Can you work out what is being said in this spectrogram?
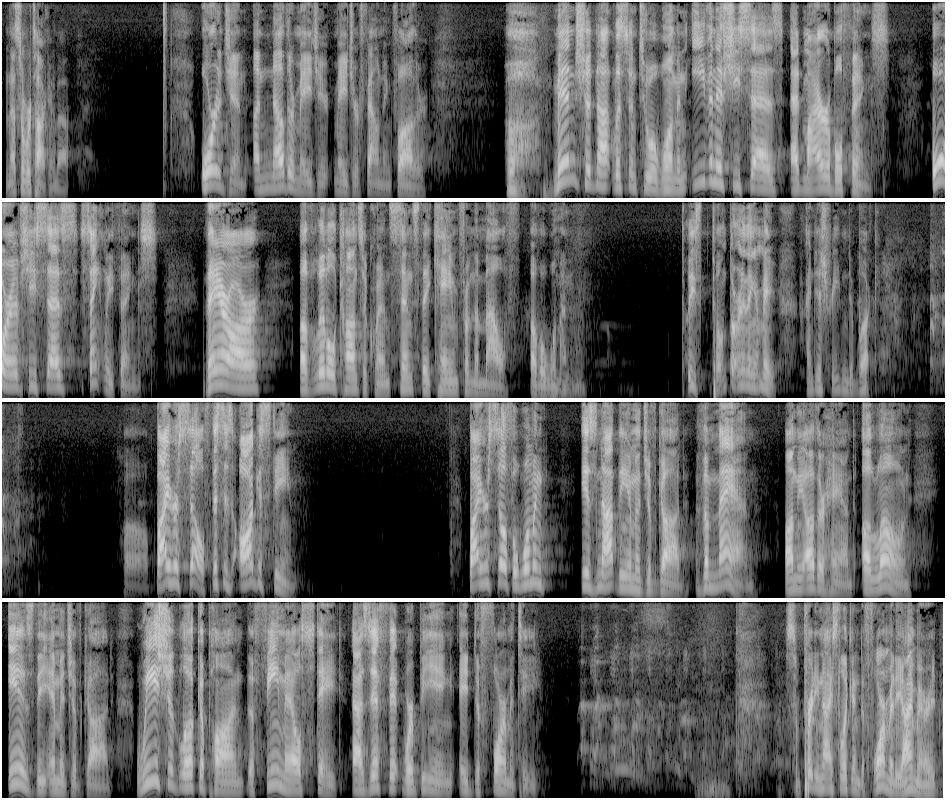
And that's what we're talking about. Origen, another major, major founding father. Oh, men should not listen to a woman even if she says admirable things or if she says saintly things. They are of little consequence since they came from the mouth of a woman. Please don't throw anything at me. I'm just reading the book. Oh, by herself, this is Augustine. By herself, a woman is not the image of God. The man, on the other hand, alone is the image of God. We should look upon the female state as if it were being a deformity. Some pretty nice looking deformity I married.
